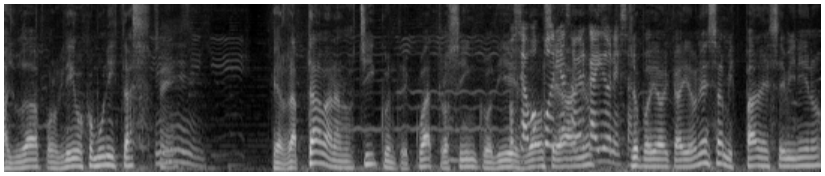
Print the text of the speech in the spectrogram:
ayudados por griegos comunistas que raptaban a los chicos entre 4, 5, 10, 12 O sea, vos podrías haber caído en esa. Yo podía haber caído en esa. Mis padres se vinieron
